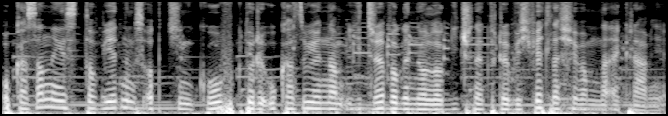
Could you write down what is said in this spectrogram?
Ukazane jest to w jednym z odcinków, który ukazuje nam ich drzewo genealogiczne, które wyświetla się Wam na ekranie.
